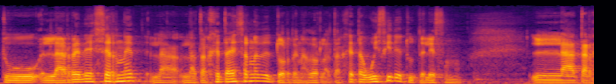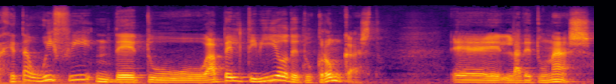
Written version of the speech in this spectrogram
tu, la red Ethernet, la, la tarjeta Ethernet de tu ordenador, la tarjeta Wi-Fi de tu teléfono, la tarjeta Wi-Fi de tu Apple TV o de tu Chromecast, eh, la de tu NAS.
